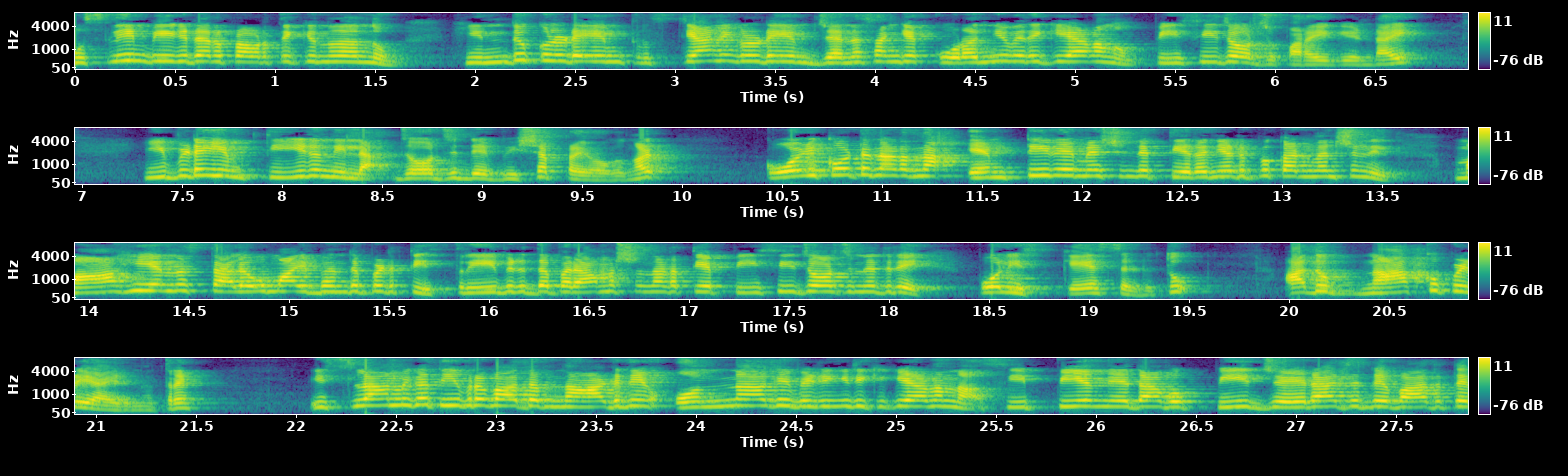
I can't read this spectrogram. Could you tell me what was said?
മുസ്ലിം ഭീകരർ പ്രവർത്തിക്കുന്നതെന്നും ഹിന്ദുക്കളുടെയും ക്രിസ്ത്യാനികളുടെയും ജനസംഖ്യ കുറഞ്ഞു വരികയാണെന്നും പി സി ജോർജ് പറയുകയുണ്ടായി. ഇവിടെയും തീരുന്നില്ല ജോർജിന്റെ വിഷപ്രയോഗങ്ങൾ. കോഴിക്കോട്ട് നടന്ന എം ടി രമേശിന്റെ തിരഞ്ഞെടുപ്പ് കൺവെൻഷനിൽ മാഹി എന്ന സ്ഥലവുമായി ബന്ധപ്പെടുത്തി സ്ത്രീവിരുദ്ധ പരാമർശം നടത്തിയ പി സി ജോർജിനെതിരെ പോലീസ് കേസെടുത്തു. അതും നാക്കുപിഴയായിരുന്നത്രേ. ഇസ്ലാമിക തീവ്രവാദം നാടിനെ ഒന്നാകെ വിഴുങ്ങിയിരിക്കുകയാണെന്ന സി പി എം നേതാവ് പി ജയരാജന്റെ വാദത്തെ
